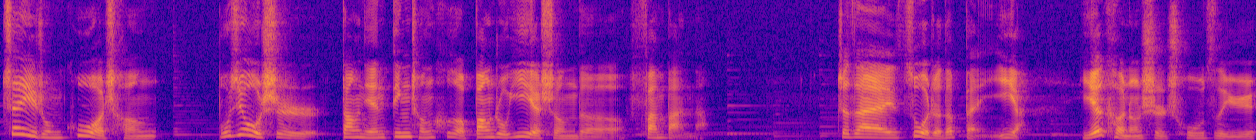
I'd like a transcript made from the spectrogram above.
这种过程，不就是？当年丁承鹤帮助叶生的翻版呢？这在作者的本意啊，也可能是出自于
